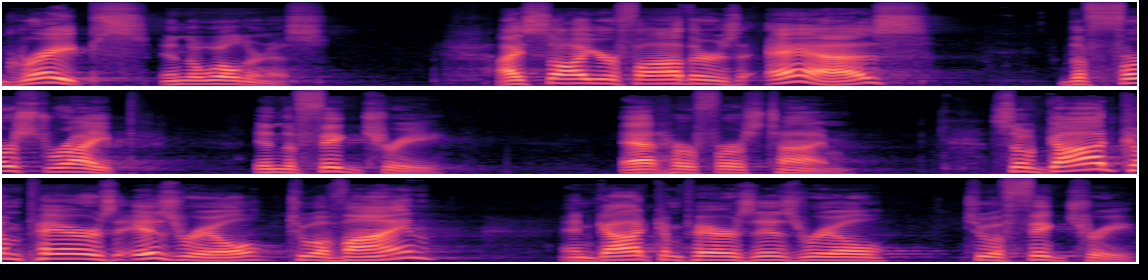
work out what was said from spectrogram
grapes in the wilderness. I saw your fathers as the first ripe in the fig tree at her first time. So God compares Israel to a vine and God compares Israel to a fig tree.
